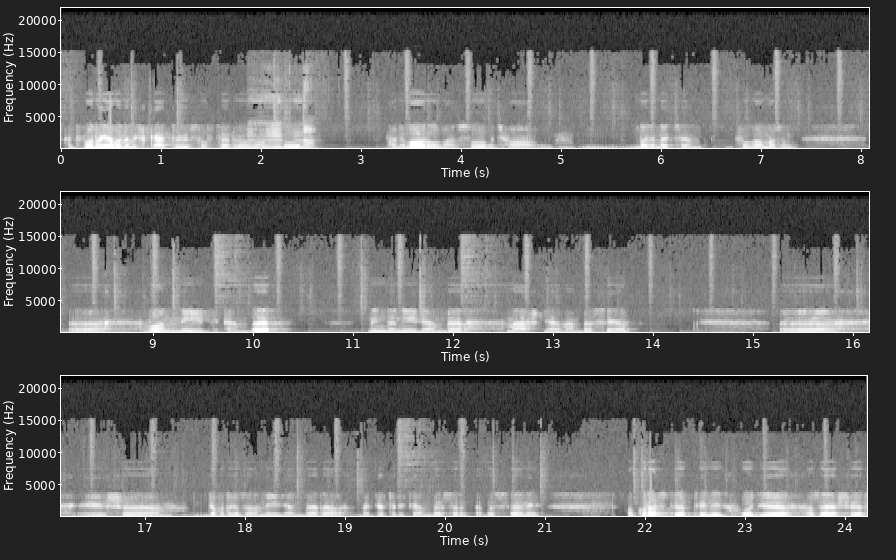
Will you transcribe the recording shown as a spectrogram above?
Hát valójában nem is kártörő szoftverről van Mhm, szó, Na, hanem arról van szó, hogyha nagyon egyszerűen fogalmazunk, van négy ember, minden négy ember más nyelven beszél, és gyakorlatilag ezzel a négy emberrel egy ötödik ember szeretne beszélni, akkor az történik, hogy az első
